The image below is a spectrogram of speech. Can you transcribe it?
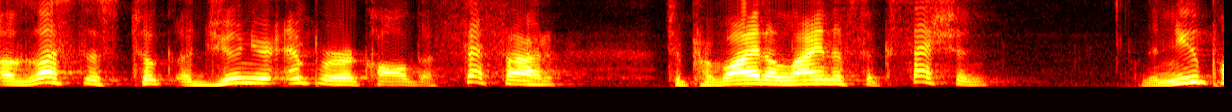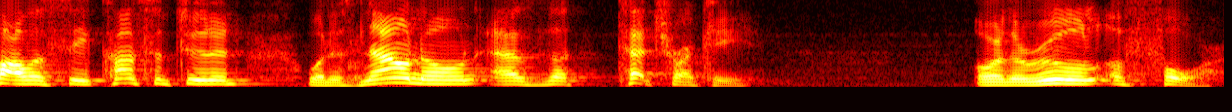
Augustus took a junior emperor called a Caesar to provide a line of succession, the new policy constituted what is now known as the Tetrarchy, or the rule of four.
